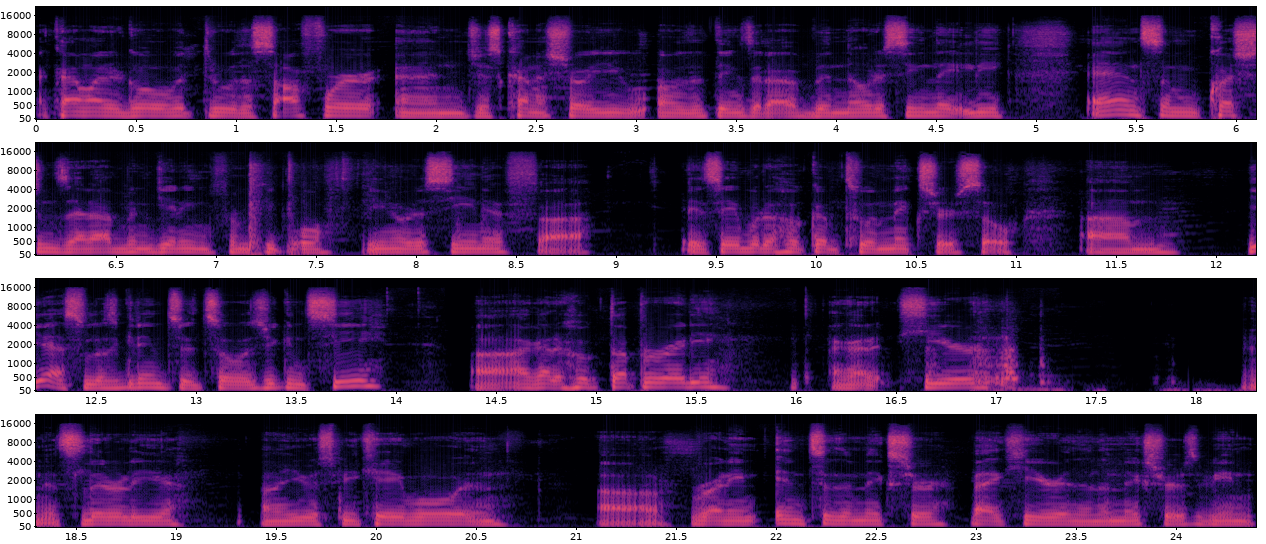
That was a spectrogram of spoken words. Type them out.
I kind of wanted to go through the software and just kind of show you all the things that I've been noticing lately and some questions that I've been getting from people, you know, to seeing if uh, it's able to hook up to a mixer. So, um, yeah, so let's get into it. So, as you can see, uh, I got it hooked up already. I got it here, and it's literally on a USB cable and uh, running into the mixer back here, and then the mixer is being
